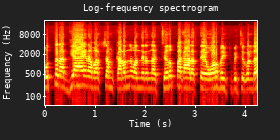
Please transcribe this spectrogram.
പുത്തൻ അധ്യയന വർഷം കടന്നു വന്നിരുന്ന ചെറുപ്പകാലത്തെ ഓർമ്മിപ്പിച്ചുകൊണ്ട്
